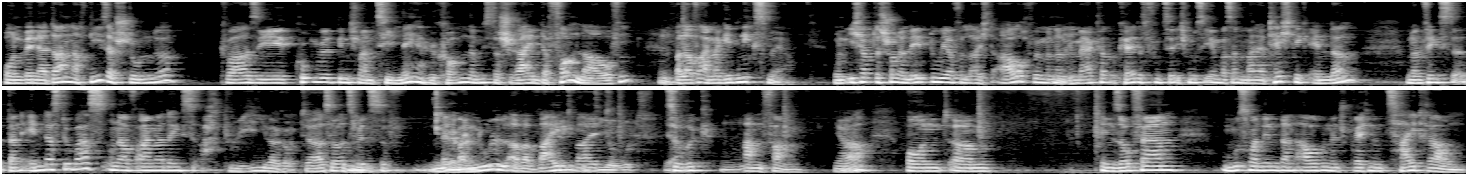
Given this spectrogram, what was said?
Und wenn er dann nach dieser Stunde quasi gucken wird, bin ich meinem Ziel näher gekommen, dann müsste das Schreien davonlaufen, mhm. weil auf einmal geht nichts mehr. Und ich habe das schon erlebt, du ja vielleicht auch, wenn man dann mhm. gemerkt hat, okay, das funktioniert, ich muss irgendwas an meiner Technik ändern. Und dann fängst du, dann änderst du was und auf einmal denkst du, ach du lieber Gott, ja, so als würdest du nicht ja, bei null, aber weit, weit zurück ja. Mhm. anfangen. Ja. Und ähm, insofern muss man dem dann auch einen entsprechenden Zeitraum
